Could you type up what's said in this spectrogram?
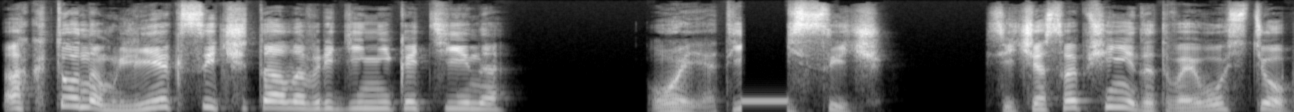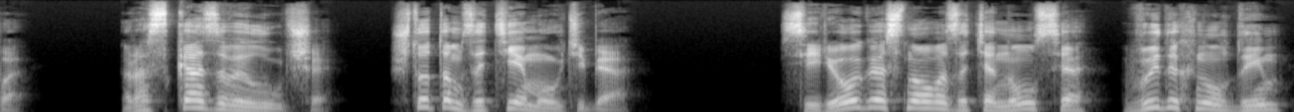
А кто нам лекции читал о вреде никотина? Ой, а отъебись, сыч. Сейчас вообще не до твоего Стёба. Рассказывай лучше, что там за тема у тебя? Серега снова затянулся, выдохнул дым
